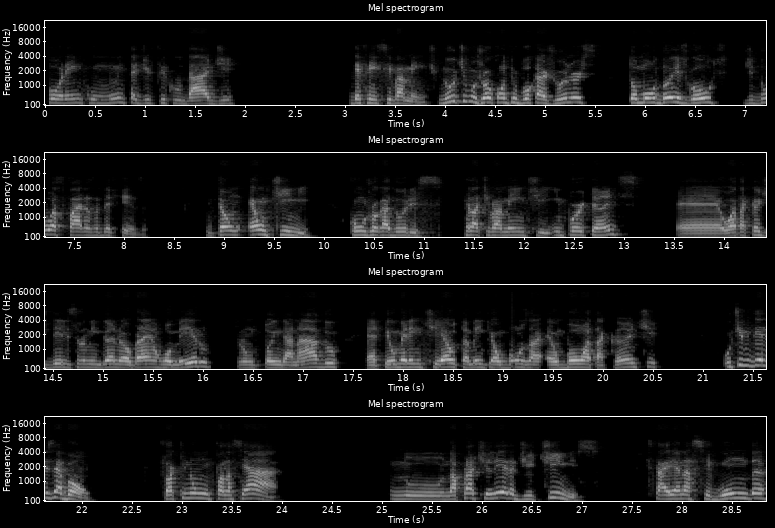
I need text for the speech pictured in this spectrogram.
porém com muita dificuldade defensivamente. No último jogo contra o Boca Juniors, tomou dois gols de duas falhas na defesa. Então, é um time com jogadores relativamente importantes. É, o atacante dele, se não me engano, é o Brian Romero, se não estou enganado. É, tem o Merentiel também, que é um, bom, é um bom atacante. O time deles é bom. Só que não fala assim, ah, no, na prateleira de times, estaria na segunda,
